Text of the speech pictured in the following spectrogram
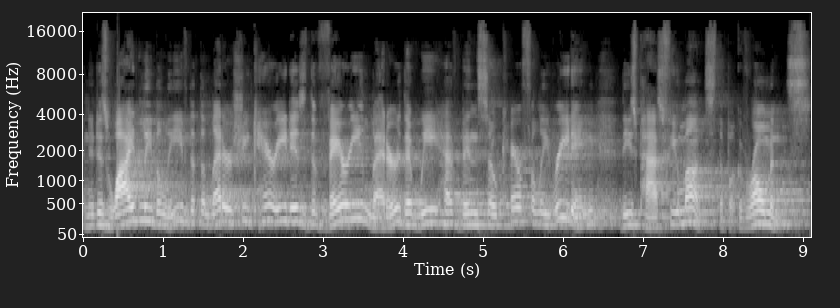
And it is widely believed that the letter she carried is the very letter that we have been so carefully reading these past few months, the book of Romans.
